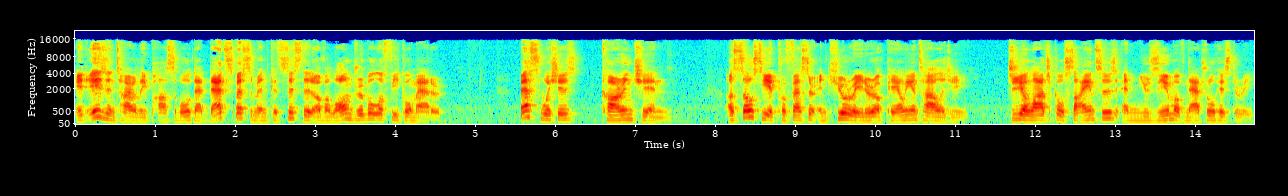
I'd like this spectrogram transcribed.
It is entirely possible that that specimen consisted of a long dribble of fecal matter. Best wishes, Karen Chin. Associate Professor and Curator of Paleontology, Geological Sciences and Museum of Natural History,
